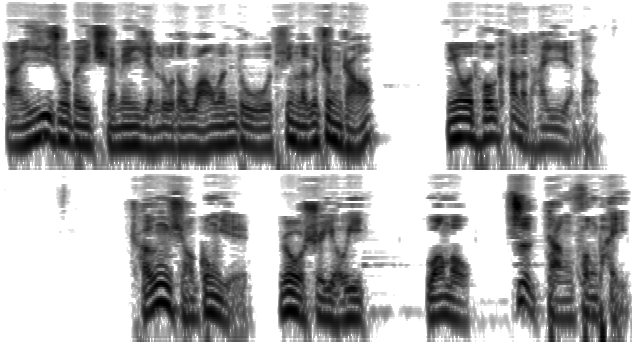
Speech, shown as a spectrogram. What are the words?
但依旧被前面引路的王文度听了个正着，扭头看了他一眼，道：“程小公爷若是有意，王某自当奉陪。”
